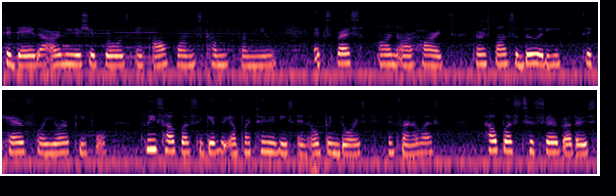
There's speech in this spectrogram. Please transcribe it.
today that our leadership roles in all forms come from you. Express on our hearts the responsibility to care for your people. Please help us to give the opportunities and open doors in front of us. Help us to serve others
